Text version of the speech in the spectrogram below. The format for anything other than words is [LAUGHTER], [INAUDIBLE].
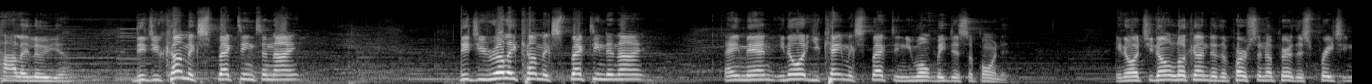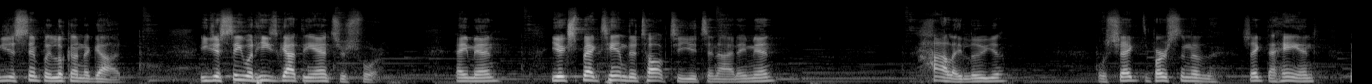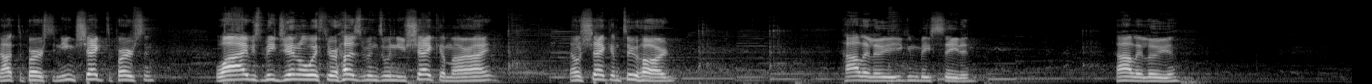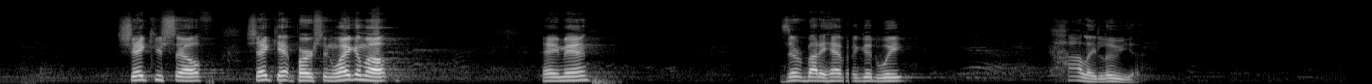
Hallelujah. Did you come expecting tonight? Did you really come expecting tonight? Amen. You know what? You came expecting, you won't be disappointed. You know what? You don't look under the person up here that's preaching, you just simply look under God. You just see what He's got the answers for. Amen. You expect Him to talk to you tonight. Amen. Hallelujah. Well, shake the person of the, shake the hand, not the person. You can shake the person. Wives, be gentle with your husbands when you shake them, all right? Don't shake them too hard. Hallelujah. You can be seated. Hallelujah. Shake yourself. Shake that person. Wake them up. Amen. Is everybody having a good week? Hallelujah.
